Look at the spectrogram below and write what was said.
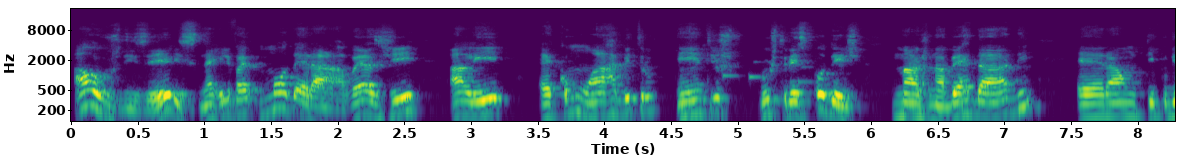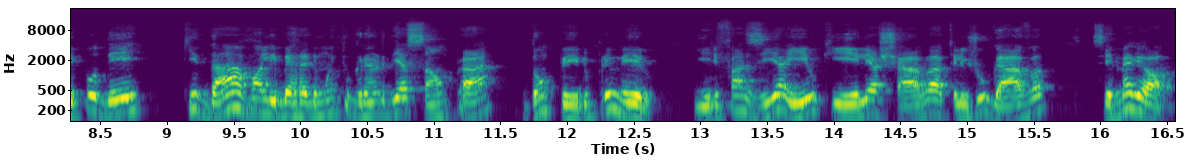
Aos dizeres, né, ele vai moderar, vai agir ali é, como um árbitro entre os, os três poderes. Mas, na verdade, era um tipo de poder que dava uma liberdade muito grande de ação para Dom Pedro I. E ele fazia aí o que ele achava, que ele julgava ser melhor.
